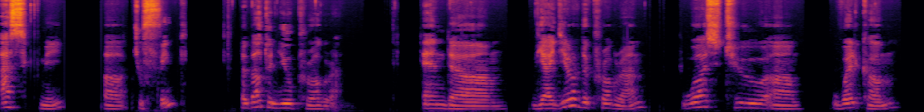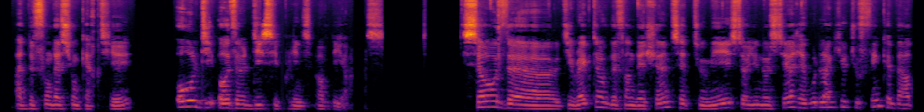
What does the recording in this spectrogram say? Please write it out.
asked me uh, to think about a new program. And um, the idea of the program was to um, welcome at the Fondation Cartier all the other disciplines of the arts. So the director of the foundation said to me, so you know, Serge, I would like you to think about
